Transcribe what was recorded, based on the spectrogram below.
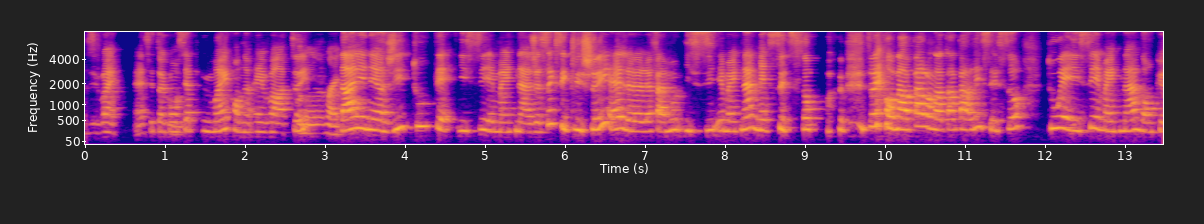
divin. Hein, c'est un mm. concept humain qu'on a inventé. Mm, Dans l'énergie, tout est ici et maintenant. Je sais que c'est cliché, hein, le, fameux ici et maintenant, mais c'est ça. on en parle, on entend parler, c'est ça. Tout est ici et maintenant. Donc, euh,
